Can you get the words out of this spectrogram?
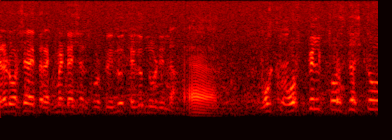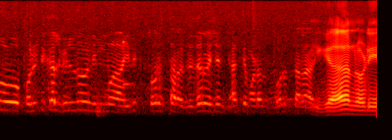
ಎರಡು ವರ್ಷ ಆಯ್ತು ರೆಕಮೆಂಡೇಶನ್ಸ್ ಕೊಟ್ಟು ಇನ್ನೂ ತೆಗೆದು ನೋಡಿಲ್ಲ. ಬಿಲ್ ಪೊಲಿಟಿಕಲ್ ನಿಮ್ಮ ಇದಕ್ಕೆ ರಿಸರ್ವೇಶನ್ ಜಾಸ್ತಿ ಮಾಡೋದು ಈಗ ನೋಡಿ,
